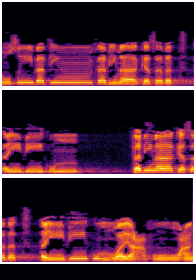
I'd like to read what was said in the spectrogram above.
مُّصِيبَةٍ فَبِمَا كَسَبَتْ أَيْدِيكُمْ فَبِمَا كَسَبَتْ أَيْدِيكُمْ وَيَعْفُو عَن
